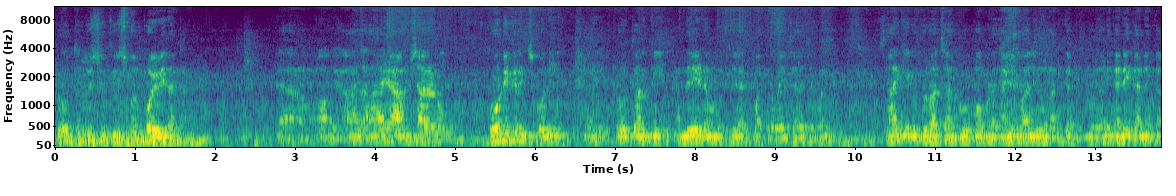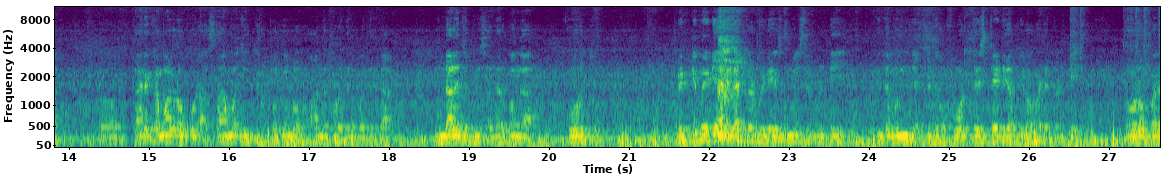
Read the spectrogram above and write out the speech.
ప్రభుత్వం దృష్టికి తీసుకొని పోయే విధంగా ఆయా అంశాలను క్రోడీకరించుకొని మరి ప్రభుత్వానికి అందజేయడంలో కీలక పాత్ర వహించాలని చెప్పని సాంఘిక దురాచారం రూపంపడం కానీ బాల్యం అరికట్టడం కానీ అనేక అనేక కార్యక్రమాల్లో కూడా సామాజిక దృక్పథంలో ఆంధ్రప్రదేశ్ దినపత్రిక ఉండాలని చెప్పిన సందర్భంగా కోరుతూ ప్రింట్ మీడియా ఎలక్ట్రానిక్ మీడియాకి సంబంధించినటువంటి ఇంతకుముందు చెప్పినట్టు ఒక ఫోర్త్ ఎస్టేట్గా పిలువబడేటువంటి గౌరవపర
